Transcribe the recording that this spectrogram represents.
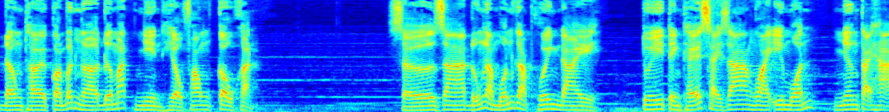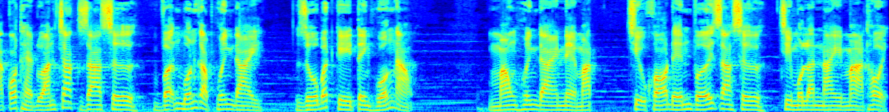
Đồng thời còn bất ngờ đưa mắt nhìn Hiểu Phong cầu khẩn. Sự ra đúng là muốn gặp huynh đài. Tuy tình thế xảy ra ngoài ý muốn, Nhưng tại hạ có thể đoán chắc gia sư Vẫn muốn gặp huynh đài, Dù bất kỳ tình huống nào. Mong huynh đài nể mặt, Chịu khó đến với gia sư Chỉ một lần này mà thôi.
